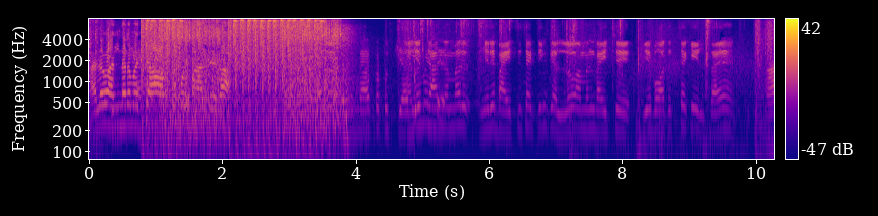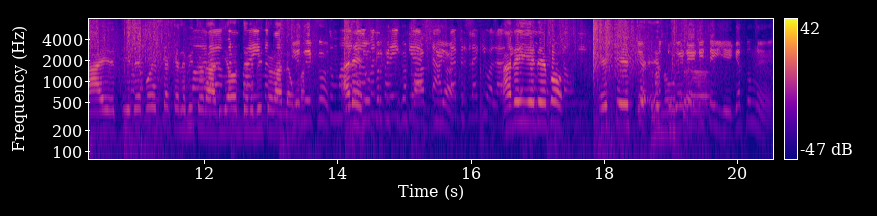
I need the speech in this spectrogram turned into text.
हेलो अंदर मत जाओ आपको कोई मार देगा। कुछ किया हेलो चार नंबर मेरे भाई से सेटिंग कर लो अमन भाई से। ये बहुत अच्छा खेलता है। हाँ ये ये देखो इसका किल भी चुरा लिया और दिल भी चुरा लूँगा। अरे। ऊपर किसी दिया। अरे ये देखो इसके इसके चाहिए क्या तुम्हें?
